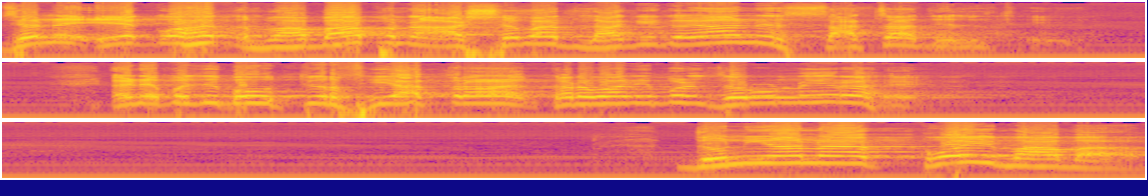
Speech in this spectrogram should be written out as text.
જેને એક વખત મા બાપના આશીર્વાદ લાગી ગયા ને સાચા દિલથી. એને પછી બહુ તીર્થયાત્રા કરવાની પણ જરૂર નહીં રહે. દુનિયાના કોઈ મા બાપ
